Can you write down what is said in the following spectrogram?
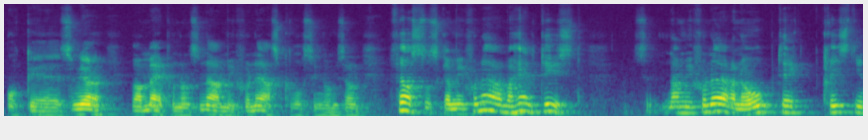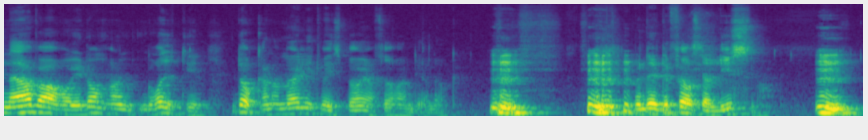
Och eh, som jag var med på någon sån här missionärskurs en gång så först så ska missionären vara helt tyst. Så när missionären har upptäckt Kristi närvaro i de han går ut till, då kan han möjligtvis börja föra en dialog. Mm. Men det är det första jag lyssnar. Mm.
